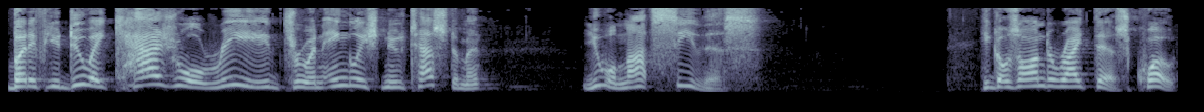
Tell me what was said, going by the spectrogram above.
But if you do a casual read through an English New Testament, you will not see this. He goes on to write this quote,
